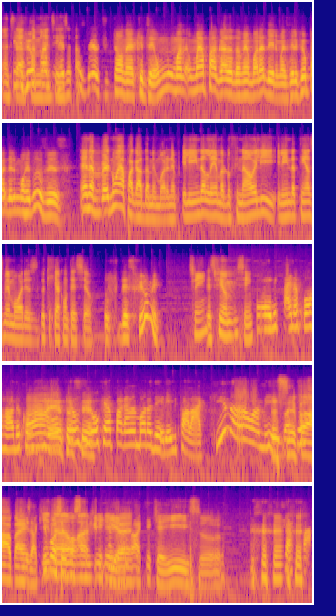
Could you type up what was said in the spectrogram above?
Antes Ele da viu o pai dele resetada. duas vezes, então, né? Quer dizer, uma, uma é apagada da memória dele, mas ele viu o pai dele morrer duas vezes. É, na verdade, não é apagado da memória, né? Ele ainda lembra. No final, ele, ele ainda tem as memórias do que aconteceu. Desse filme? Sim. Desse filme, sim. Ele cai na porrada com Ah, o Zio, é, tá porque o certo. Zio quer apagar a memória dele. Ele fala, aqui não, amigo. Você Aqui fala, ah, mas aqui Que você não, não, sabia. é. Ah, que que é isso? Se afasta.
